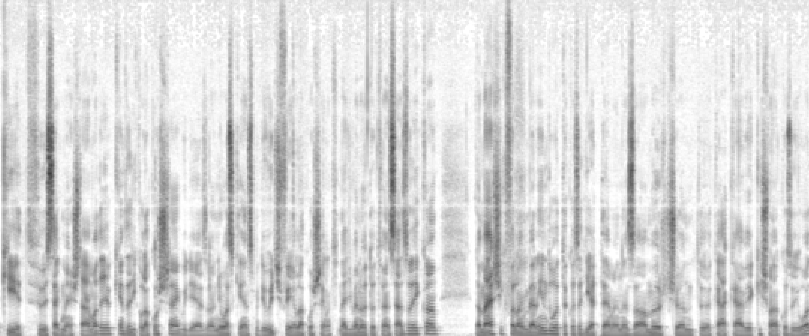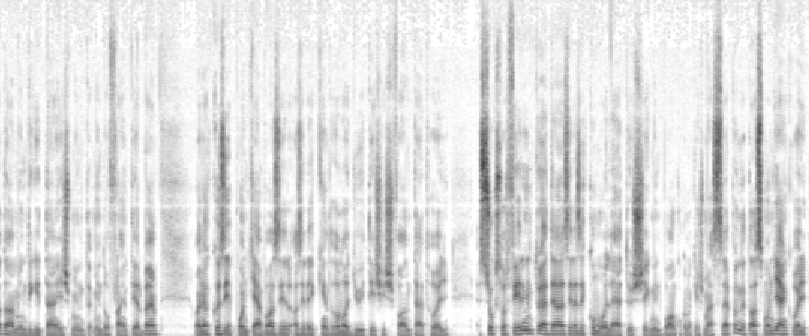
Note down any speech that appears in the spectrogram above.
két fő szegmens támad egyébként, az egyik a lakosság, ugye ez a 8-9 millió ügyfél, a lakosságnak 45-50 százaléka, de a másik fel, amiben indultak, az egyértelműen ez a merchant KKV kisvállalkozói oldal, mind digitális, mind, mind offline térben, aminek a középpontjában azért, azért egyébként az adatgyűjtés is van, tehát hogy ez sokszor félintő, de azért ez egy komoly lehetőség, mint bankoknak és más szereplőknek, azt mondják, hogy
